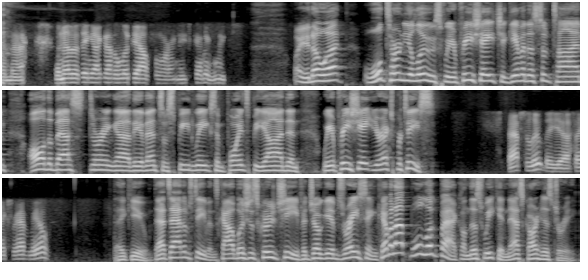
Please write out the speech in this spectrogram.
and uh, another thing I got to look out for in these coming weeks. Well, you know what? We'll turn you loose. We appreciate you giving us some time. All the best during uh, the events of Speed Weeks and Points Beyond, and we appreciate your expertise. Absolutely. Uh, thanks for having me on. Thank you. That's Adam Stevens, Kyle Busch's crew chief at Joe Gibbs Racing. Coming up, we'll look back on this week in NASCAR history.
